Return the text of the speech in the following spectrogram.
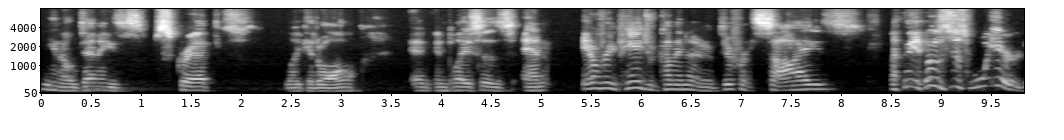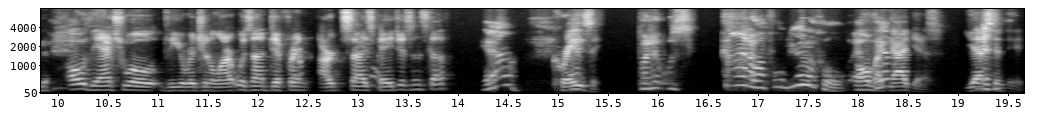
you know denny's script like at all in, in places and every page would come in at a different size i mean it was just weird Oh, the actual the original art was on different art size pages and stuff. yeah Crazy. but it was god awful beautiful At Oh my end- God, yes, yes, Yeah. indeed.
